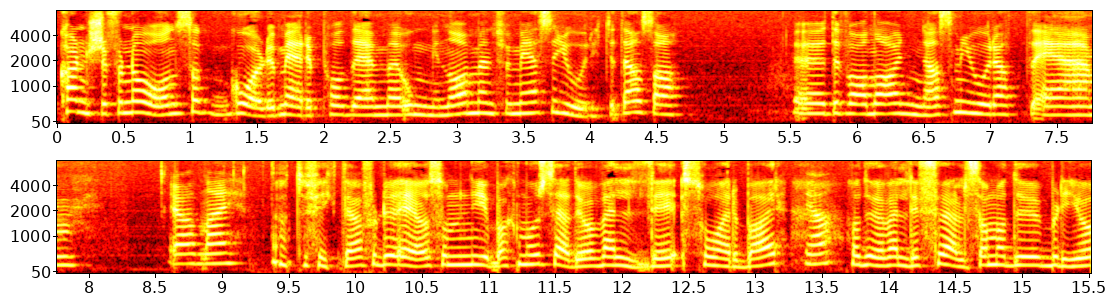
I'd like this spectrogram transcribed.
Kanskje for noen så går det jo mer på det med ungen òg, men for meg så gjorde ikke det, altså. Eh, det var noe annet som gjorde at jeg Ja, nei. At du fikk det, ja. For du er jo som nybakt mor, så er du jo veldig sårbar. Ja. Og du er veldig følsom, og du blir jo,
